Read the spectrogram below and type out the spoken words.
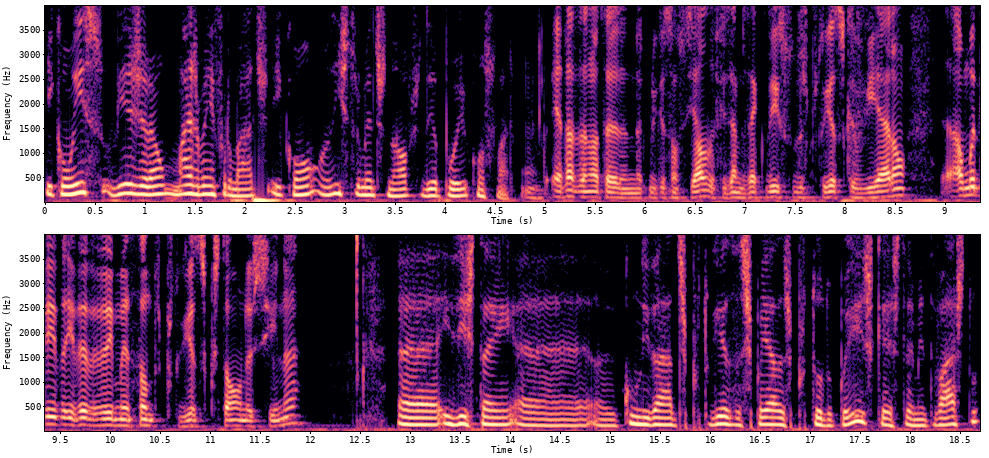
e com isso viajarão mais bem informados e com instrumentos novos de apoio consular. É dada a nota na comunicação social, fizemos eco disso dos portugueses que vieram. Há uma ideia da dimensão dos portugueses que estão na China? Uh, existem uh, comunidades portuguesas espalhadas por todo o país, que é extremamente vasto.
